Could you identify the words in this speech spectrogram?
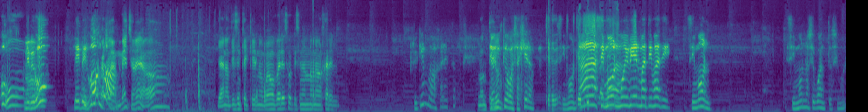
¡Oh! Uh, ¿Le pegó? ¿Le pegó? Ah, Mecha, mira, ah. Ya nos dicen que, que no podemos ver eso porque si no nos van a bajar el. ¿Pero quién va a bajar esto? No El último pasajero. Simón. Ah, Simón, muy bien, Mati Mati. Simón. Simón no sé cuánto. Simón,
